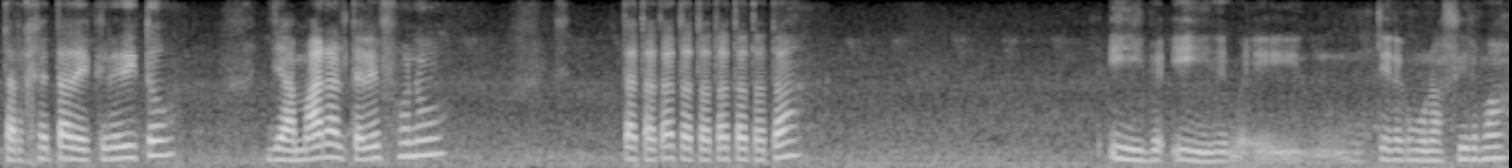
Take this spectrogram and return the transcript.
tarjeta de crédito, llamar al teléfono y, tiene como una firma.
